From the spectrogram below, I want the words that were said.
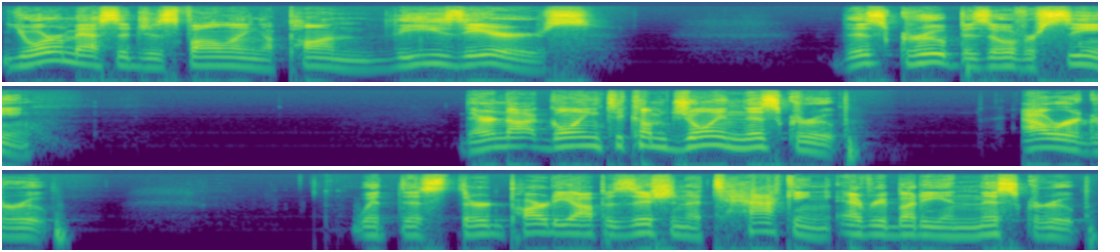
Your message is falling upon these ears. This group is overseeing. They're not going to come join this group, our group, with this third party opposition attacking everybody in this group.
